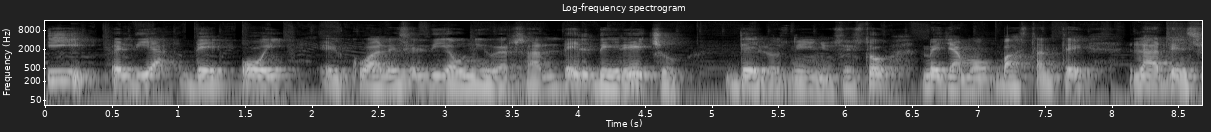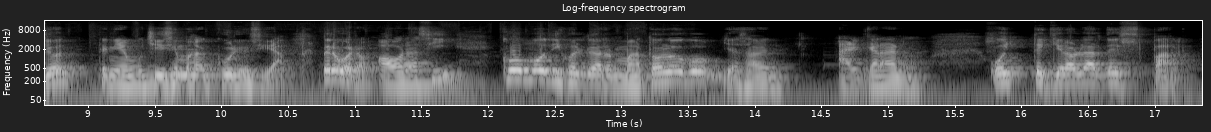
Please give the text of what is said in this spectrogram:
y el día de hoy, el cual es el Día Universal del Derecho de los niños. Esto me llamó bastante la atención, tenía muchísima curiosidad. Pero bueno, ahora sí, como dijo el dermatólogo, ya saben, al grano. Hoy te quiero hablar de Spark.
